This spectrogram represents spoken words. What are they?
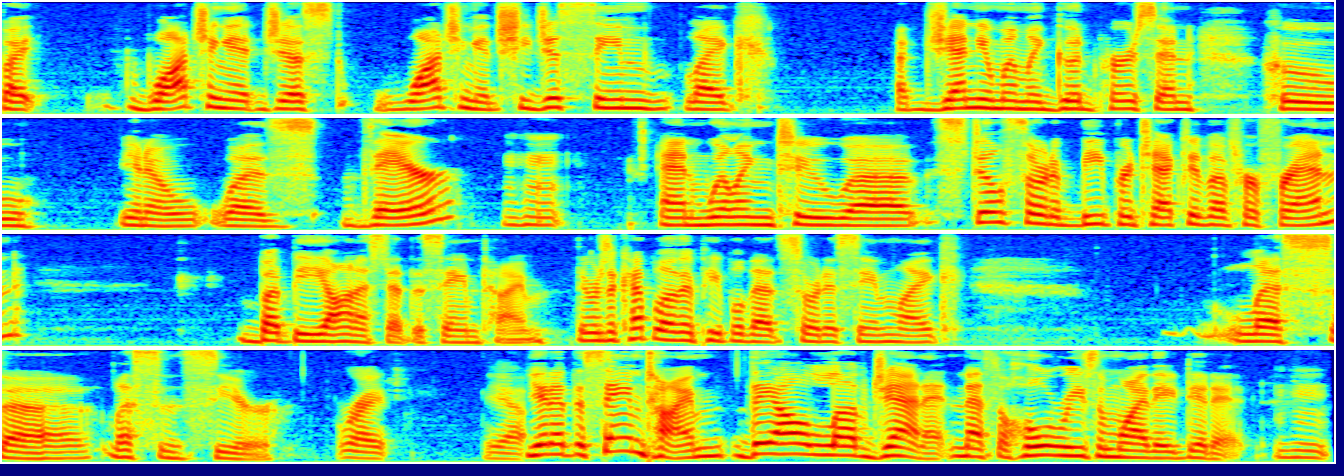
but watching it, just watching it, she just seemed like a genuinely good person who you know was there and willing to uh, still sort of be protective of her friend but be honest at the same time. There was a couple other people that sort of seemed like less uh, less sincere. right. Yeah. Yet at the same time, they all love Janet, and that's the whole reason why they did it. Mhm.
